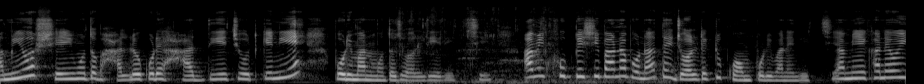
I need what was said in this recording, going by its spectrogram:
আমিও সেই মতো ভালো করে হাত দিয়ে চটকে নিয়ে পরিমাণ মতো জল দিয়ে দিচ্ছি। আমি খুব বেশি বানাবো না, তাই জলটা একটু কম পরিমাণে দিচ্ছি। আমি এখানে ওই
